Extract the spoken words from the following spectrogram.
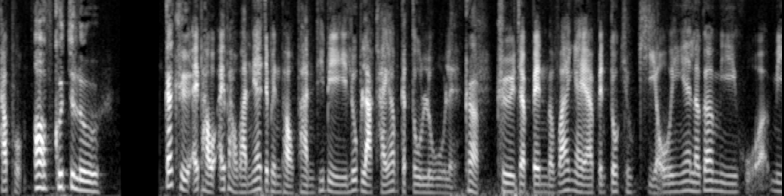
ครับผม of Cthulhu ก็คือไอ้เผ่าไอ้เผ่าพันธุ์เนี่ยจะเป็นเผ่าพันธุ์ที่มีรูปลักษณ์คล้ายกับการ์ตูนรูเลย ครับ คือจะเป็นแบบว่าไงอะเป็นตัวเขียวๆอย่างเงี้ย แล้วก็มีหัว มี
